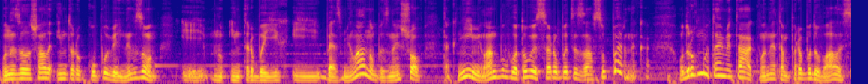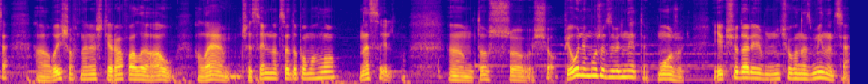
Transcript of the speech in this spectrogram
Вони залишали інтеру купу вільних зон. І ну, інтер би їх і без Мілану би знайшов. Так ні, Мілан був готовий все робити за суперника. У другому таймі так, вони там перебудувалися. Вийшов нарешті Рафа Леау. Але чи сильно це допомогло? Не сильно. Ем, Тож е, що, Піолі можуть звільнити? Можуть. Якщо далі нічого не зміниться,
